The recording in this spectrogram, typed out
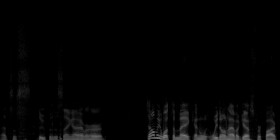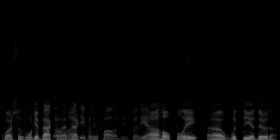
That's the stupidest thing I ever heard. Tell me what to make, and we don't have a guest for five questions. We'll get back to oh, that my next deepest week. apologies, but yeah, Uh, hopefully, uh, with Dia Duda.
